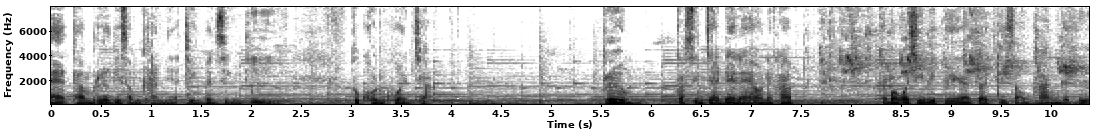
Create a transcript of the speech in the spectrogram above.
ละทำเรื่องที่สำคัญเนี่ยจึงเป็นสิ่งที่ทุกคนควรจะ เริ่มตัดสินใจได้แล้วนะครับเขาบอกว่าชีวิตเนี่ยเกิดขึ้นสองครั้งก็คือ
